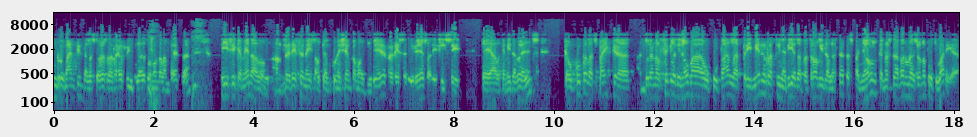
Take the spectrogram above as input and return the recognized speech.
un romàntic de les coses de Reus vinculades al món de l'empresa, físicament el, el Redesa neix el que coneixem com el Viver, Redesa Viver és l'edifici que hi ha al camí de Valls, que ocupa l'espai que durant el segle XIX va ocupar la primera refineria de petroli de l'estat espanyol que no estava en una zona portuària.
